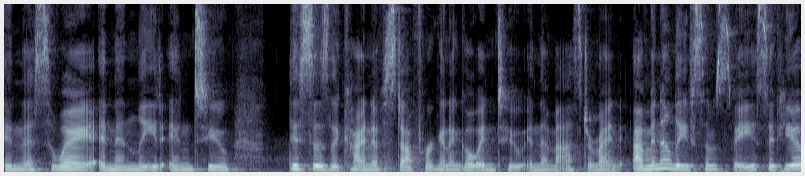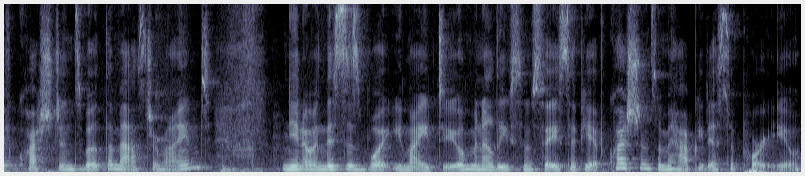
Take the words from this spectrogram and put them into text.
in this way and then lead into this is the kind of stuff we're going to go into in the mastermind. I'm going to leave some space if you have questions about the mastermind, you know, and this is what you might do. I'm going to leave some space if you have questions. I'm happy to support you.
